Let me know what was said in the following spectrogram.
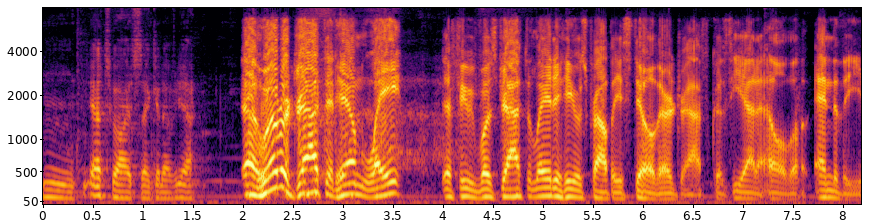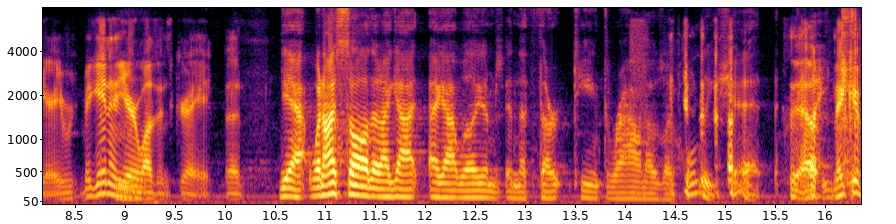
Hmm, that's who I was thinking of. Yeah. Yeah, whoever drafted him late, if he was drafted later, he was probably still their draft because he had a hell of a end of the year. Beginning of the year hmm. wasn't great, but Yeah. When I saw that I got I got Williams in the thirteenth round, I was like, holy shit. yeah, Like- make you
